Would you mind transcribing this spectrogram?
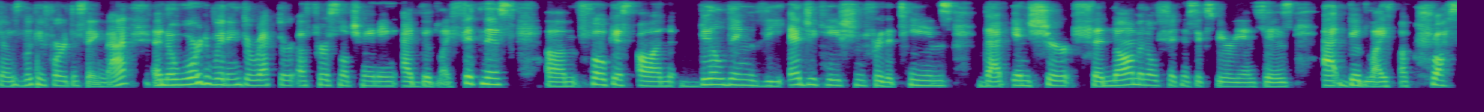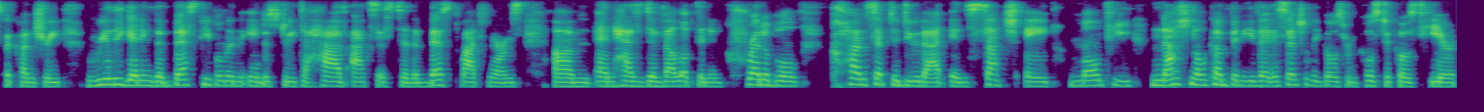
I was looking forward to saying that, an award winning director of personal training at Good Life Fitness, um, focused on building the education for the teams that ensure phenomenal fitness experiences at Good Life across the country, really getting the best people in the industry to have access to the best platforms, um, and has developed an incredible concept to do that in such a multinational company that essentially goes from coast to coast here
